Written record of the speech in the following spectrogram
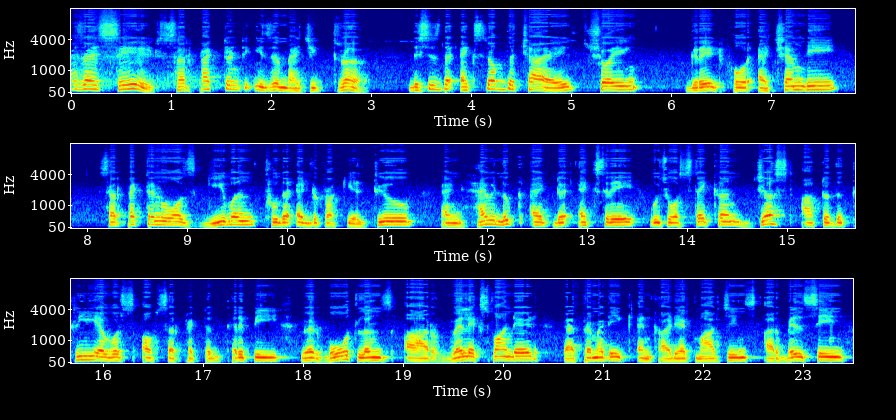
as I said, surfactant is a magic drug. This is the X-ray of the child showing grade 4 HMD. Surfactant was given through the endotracheal tube and have a look at the X-ray which was taken just after the 3 hours of surfactant therapy where both lungs are well expanded, diaphragmatic and cardiac margins are well seen,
